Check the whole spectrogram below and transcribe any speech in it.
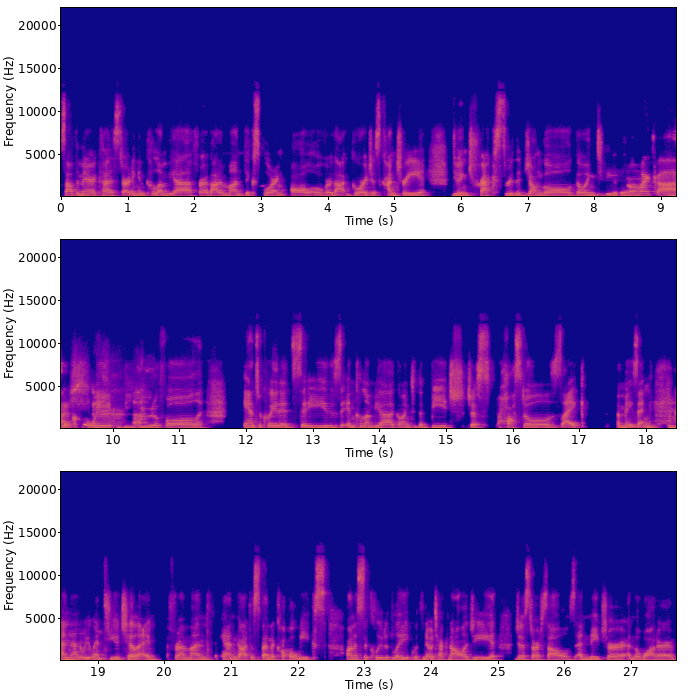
South America, starting in Colombia for about a month, exploring all over that gorgeous country, doing treks through the jungle, going to oh my gosh, quaint, beautiful antiquated cities in Colombia, going to the beach, just hostels, like amazing. Mm-hmm. And then we went to Chile for a month and got to spend a couple weeks on a secluded lake with no technology, just ourselves and nature and the water.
